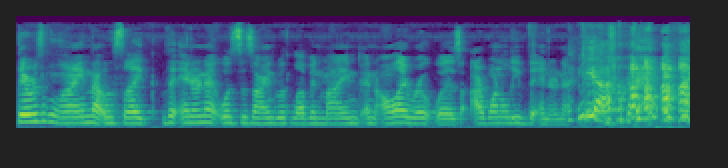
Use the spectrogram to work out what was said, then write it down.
There was a line that was like the internet was designed with love in mind and all I wrote was I want to leave the internet. yeah.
